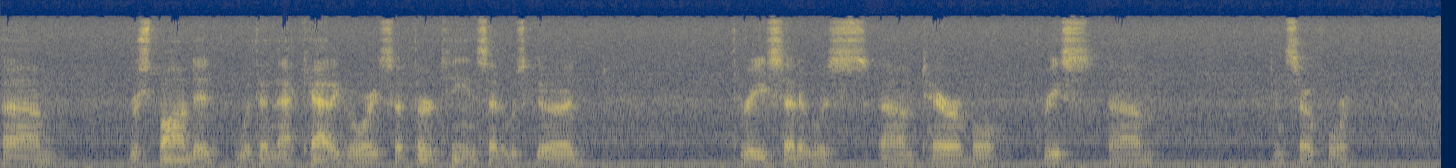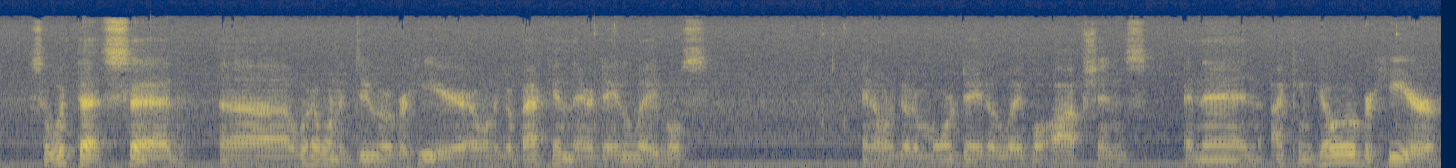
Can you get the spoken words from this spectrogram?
um, responded within that category. So 13 said it was good, 3 said it was um, terrible, 3 um, and so forth. So with that said, uh, what I want to do over here, I want to go back in there, data labels, and I want to go to more data label options, and then I can go over here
